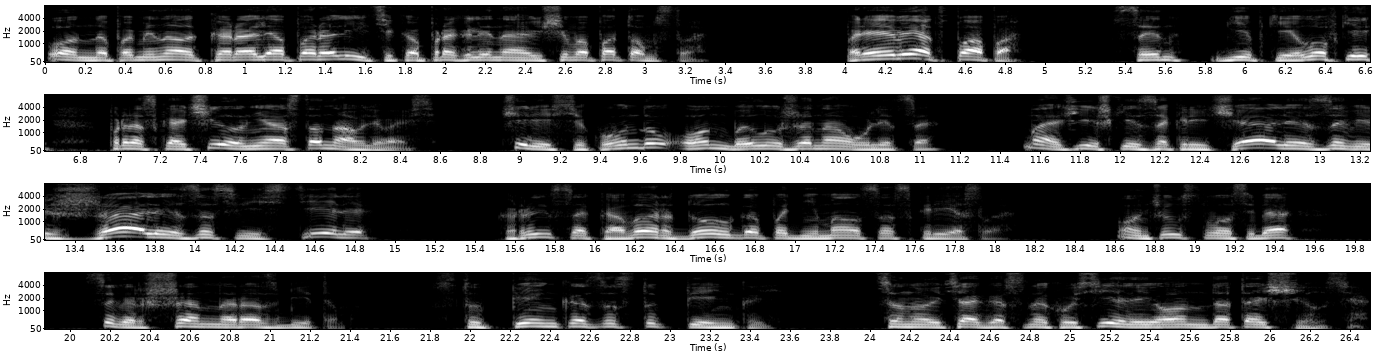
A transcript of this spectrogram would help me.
он напоминал короля-паралитика, проклинающего потомство. «Привет, папа!» Сын, гибкий и ловкий, проскочил, не останавливаясь. Через секунду он был уже на улице. Мальчишки закричали, завизжали, засвистели. Крыса-ковар долго поднимался с кресла. Он чувствовал себя совершенно разбитым. Ступенька за ступенькой. Ценой тягостных усилий он дотащился.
